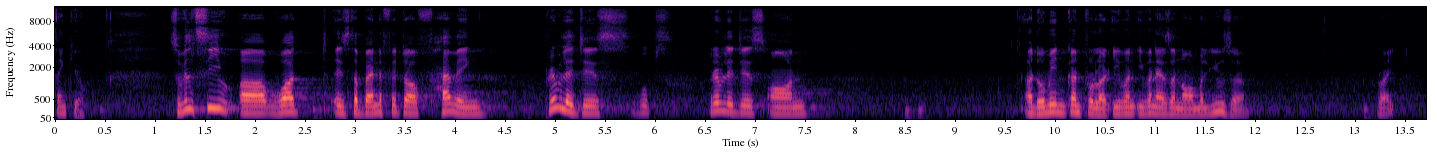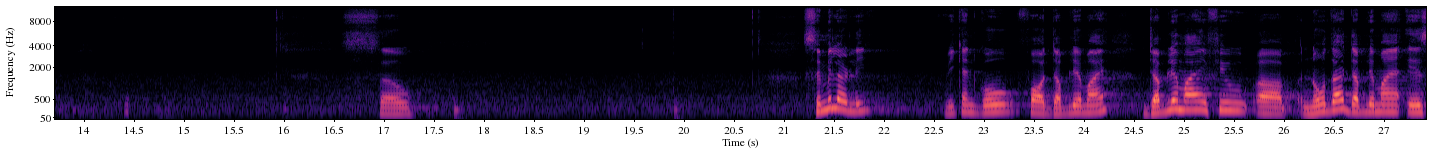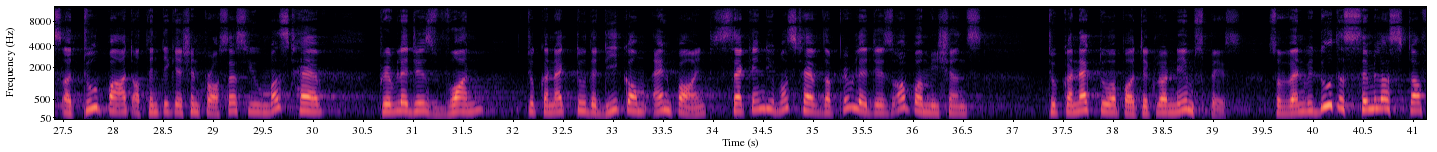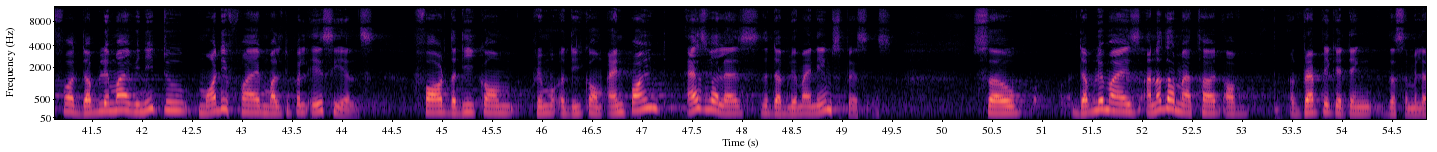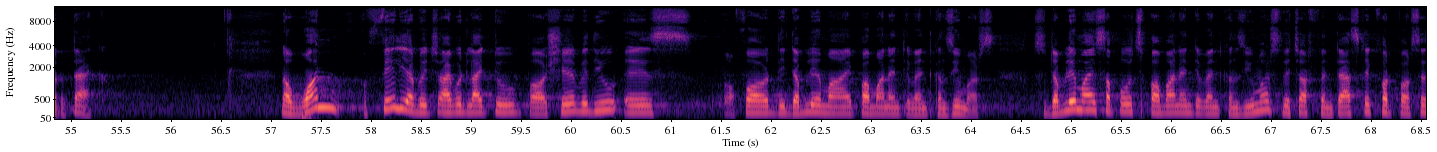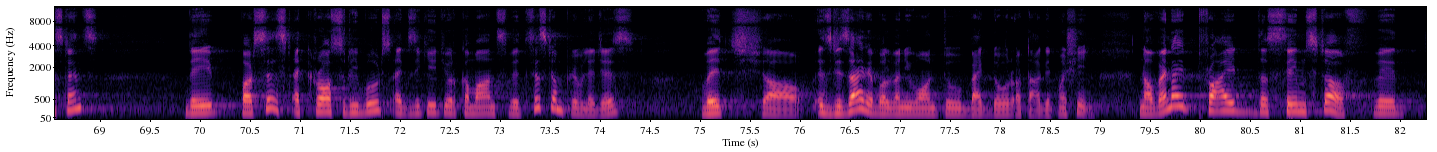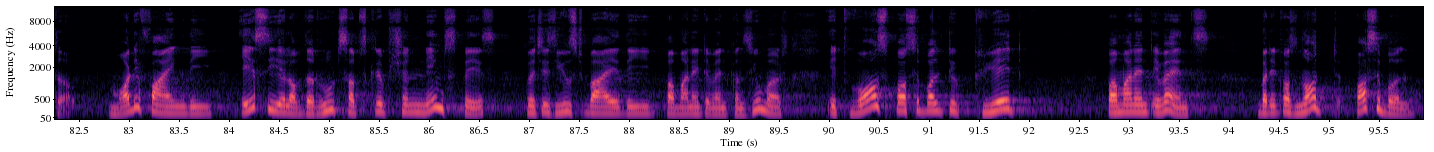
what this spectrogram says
Thank you. So we'll see uh, what is the benefit of having privileges, whoops, privileges on a domain controller, even, even as a normal user, right? So similarly, we can go for WMI. WMI, if you uh, know that, WMI is a two-part authentication process. You must have privileges, one, to connect to the DCOM endpoint. Second, you must have the privileges or permissions to connect to a particular namespace. So when we do the similar stuff for WMI, we need to modify multiple ACLs for the DCOM, DCOM endpoint as well as the WMI namespaces. So WMI is another method of replicating the similar attack. Now, one failure which I would like to uh, share with you is for the WMI permanent event consumers. So WMI supports permanent event consumers, which are fantastic for persistence. They persist across reboots, execute your commands with system privileges, which uh, is desirable when you want to backdoor a target machine. Now, when I tried the same stuff with uh, modifying the ACL of the root subscription namespace, which is used by the permanent event consumers, it was possible to create permanent events, but it was not possible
